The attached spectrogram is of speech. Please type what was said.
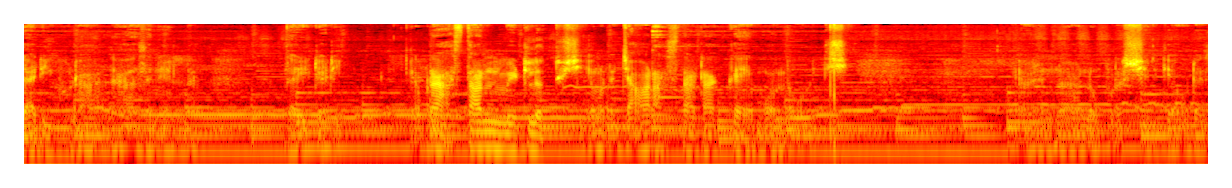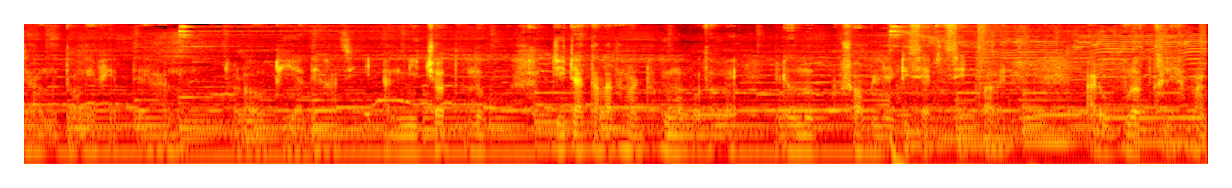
গাড়ি ঘোড়া, দেখা যাচ্ছেন এলা। গাড়ি টাড়ি। রাস্তার মিডল তুছি আমরা যাওয়ার রাস্তাটাকে বন্ধ করে দিছি। এবারে উপরে সিঁড়ি দিয়ে উঠে যাওয়ার মতো আমি ফেরতে দেখানো চলো উঠিয়া দেখাচ্ছি। আর নিচত যেটা তালা তোমার ঢুকিব প্রথমে, এটা কিন্তু সব লেডিসের সিট পাবেন। আর উপরত খালি আমার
